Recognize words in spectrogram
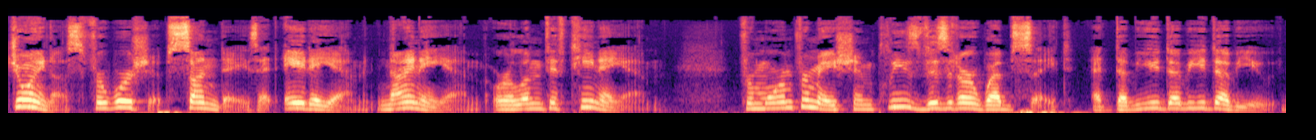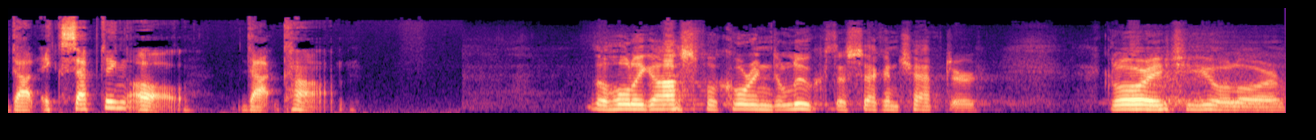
Join us for worship Sundays at 8 a.m., 9 a.m., or 11:15 a.m. For more information, please visit our website at www.acceptingall.com. The Holy Gospel according to Luke, the second chapter. Glory to you, O Lord.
